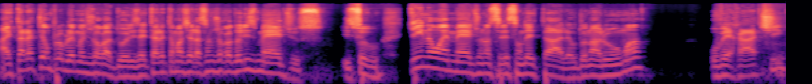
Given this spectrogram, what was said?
A Itália tem um problema de jogadores. A Itália tem uma geração de jogadores médios. Isso, quem não é médio na seleção da Itália? O Donnarumma, o Verratti,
